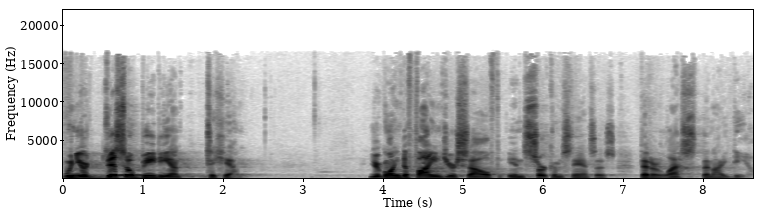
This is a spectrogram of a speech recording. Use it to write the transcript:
when you're disobedient to Him, you're going to find yourself in circumstances that are less than ideal.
